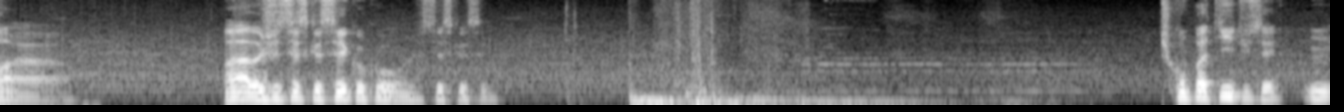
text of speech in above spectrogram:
Oh ah, bah, je sais ce que c'est, Coco. Je sais ce que c'est. Compatis, tu sais. Hmm.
